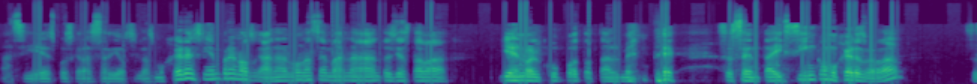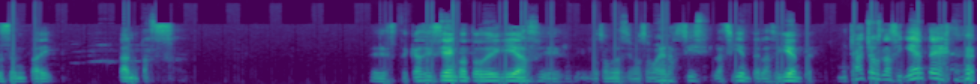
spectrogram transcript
Así es, pues gracias a Dios. Y las mujeres siempre nos ganan. Una semana antes ya estaba lleno el cupo totalmente. 65 mujeres, ¿verdad? 60 y tantas. Este, casi 100 con todo y guías. Y los hombres decimos, bueno, sí, la siguiente, la siguiente. Muchachos, la siguiente.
